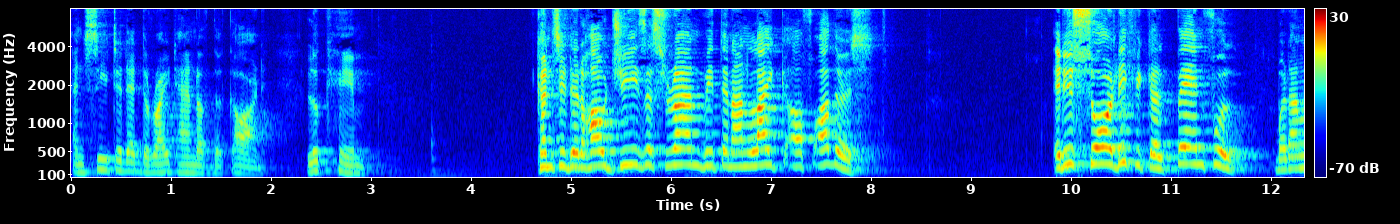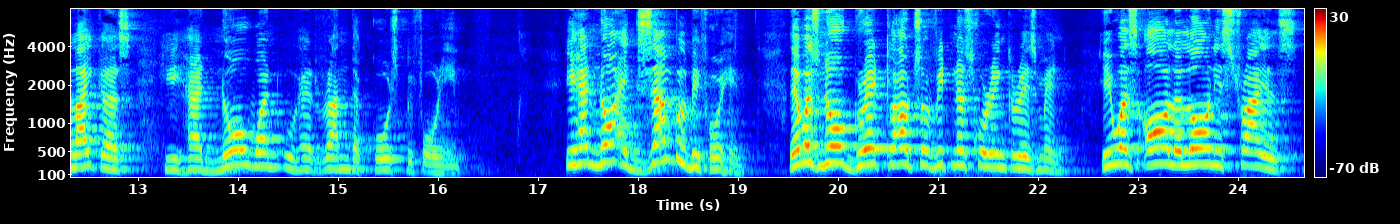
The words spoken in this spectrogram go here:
and seated at the right hand of the God. Look him. Consider how Jesus ran with an unlike of others. It is so difficult, painful, but unlike us, he had no one who had run the course before him. He had no example before him. There was no great clouds of witness for encouragement. He was all alone in his trials.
